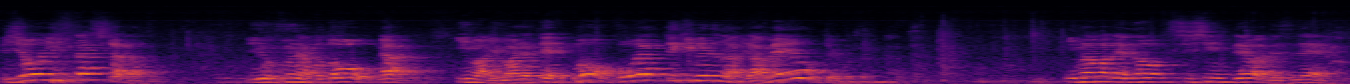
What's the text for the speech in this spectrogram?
非常に不確かだというふうなことが今言われてもうこうやって決めるのはやめようということになった。今までの指針ではですね、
